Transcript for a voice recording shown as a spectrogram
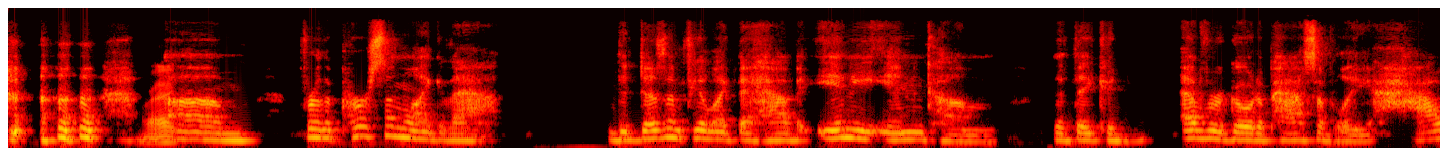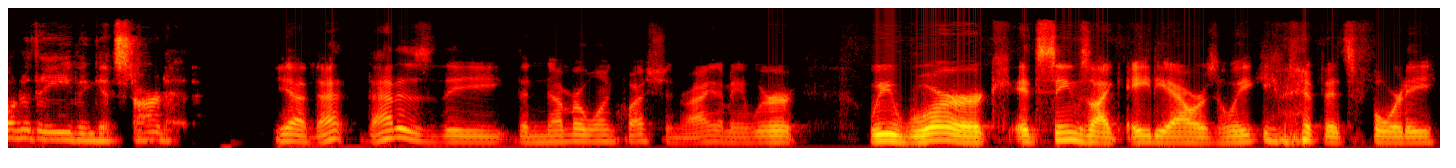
right. Um, for the person like that, that doesn't feel like they have any income that they could ever go to passively, how do they even get started? Yeah, that that is the the number one question, right? I mean, we're we work it seems like 80 hours a week even if it's 40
